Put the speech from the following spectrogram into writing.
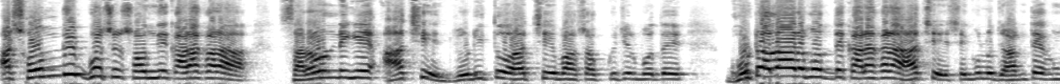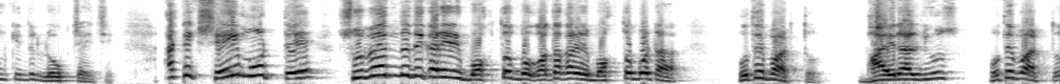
আর সন্দীপ ঘোষের সঙ্গে কারা কারা সারাউন্ডিং এ আছে, জড়িত আছে বা সবকিছুর মধ্যে ঘোটালার মধ্যে কারা কারা আছে, সেগুলো জানতে এখন কিন্তু লোক চাইছে। আর ঠিক সেই মুহূর্তে শুভেন্দু অধিকারীর বক্তব্য, গতকালের বক্তব্যটা হতে পারতো। ভাইরাল নিউজ হতে পারতো।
